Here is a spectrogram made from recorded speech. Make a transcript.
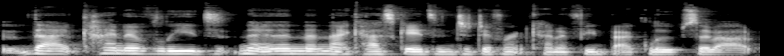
that kind of leads and then that cascades into different kind of feedback loops about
